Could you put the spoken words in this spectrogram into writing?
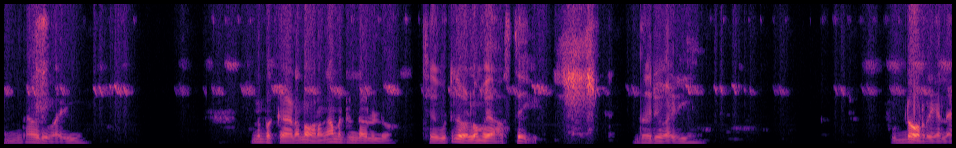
എന്താ ഒരു വഴി? ഇന്നിപ്പോ കിടന്ന് ഉറങ്ങാൻ പറ്റുന്നുണ്ടാവില്ലല്ലോ ചെവിട്ടിൽ വെള്ളം പോയ അവസ്ഥയായിരിക്കും എന്താ ഒരു വഴി? ഫുഡ് ഓർഡർ ചെയ്യല്ലേ?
